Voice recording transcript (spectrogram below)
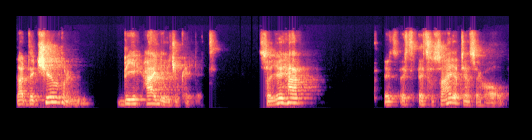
that the children be highly educated. So you have a, a, a society as a whole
